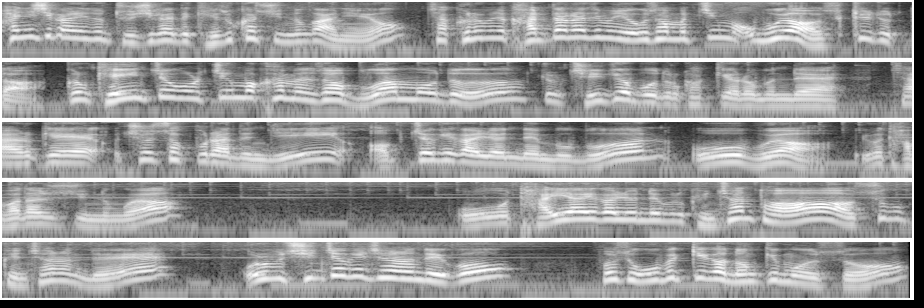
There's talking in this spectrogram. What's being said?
1시간이든 2시간이든 계속 할 수 있는 거 아니에요? 자 그러면 간단하지만 여기서 한번 찍먹 어 뭐야 스킬 줬다 그럼 개인적으로 찍먹하면서 무한 모드 좀 즐겨보도록 할게요 여러분들 자 이렇게 출석부라든지 업적에 관련된 부분 오 뭐야 이거 다 받아줄 수 있는 거야? 오 다이아에 관련된 부분 괜찮다 수급 괜찮은데? 어, 여러분 진짜 괜찮은데 이거? 벌써 500개가 넘게 모였어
